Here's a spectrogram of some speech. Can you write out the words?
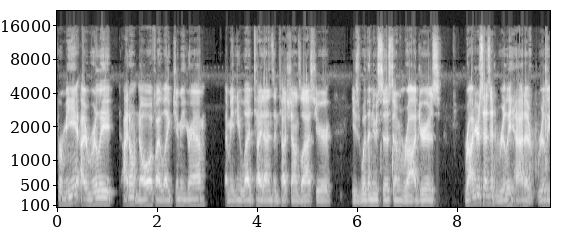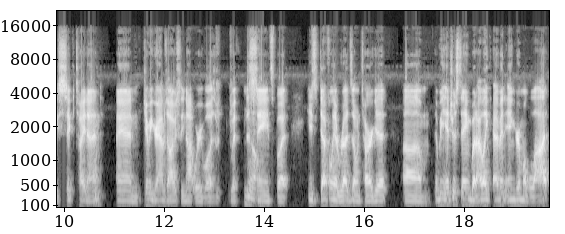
for me, I really I don't know if I like Jimmy Graham. I mean, he led tight ends and touchdowns last year. He's with a new system. Rodgers, Rodgers hasn't really had a really sick tight end, and Jimmy Graham's obviously not where he was with, with the No. Saints, but he's definitely a red zone target. Um, it'll be interesting, but I like Evan Engram a lot.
